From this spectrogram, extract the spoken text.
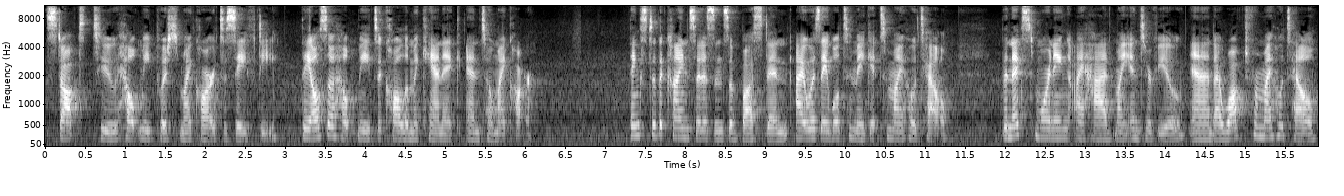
stopped to help me push my car to safety. They also helped me to call a mechanic and tow my car. Thanks to the kind citizens of Boston, I was able to make it to my hotel. The next morning, I had my interview and I walked from my hotel.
